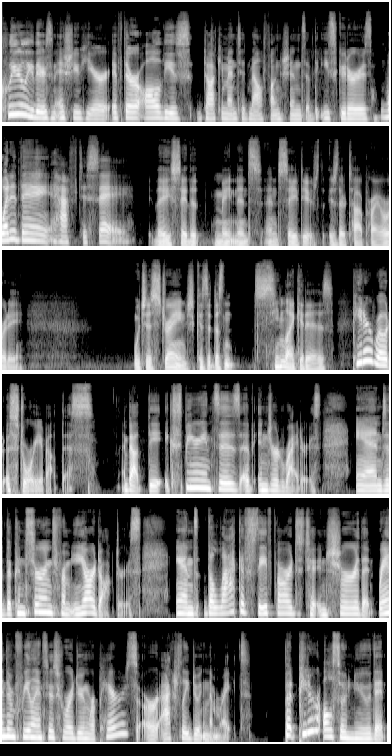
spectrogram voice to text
Clearly, there's an issue here. If there are all these documented malfunctions of the e-scooters, what did they have to say? They say that maintenance and safety is, is their top priority, which is strange because it doesn't seem like it is. Peter wrote a story about this, about the experiences of injured riders and the concerns from ER doctors and the lack of safeguards to ensure that random freelancers who are doing repairs are actually doing them right. But Peter also knew that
